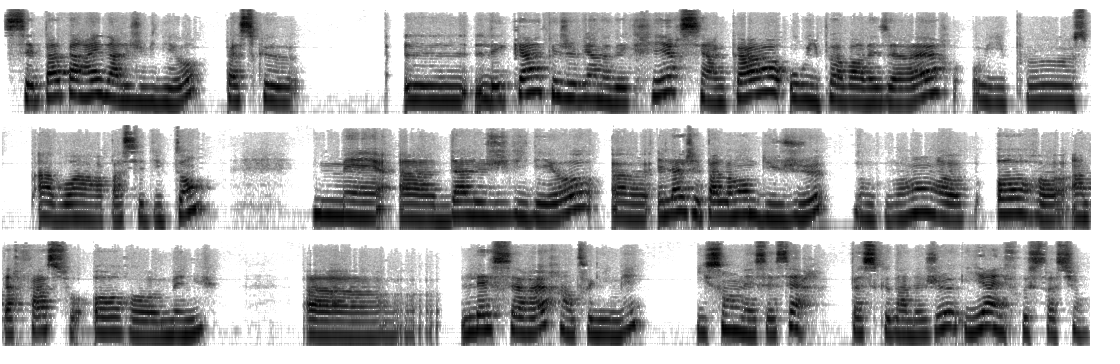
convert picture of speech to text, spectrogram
C'est pas pareil dans les jeux vidéo parce que les cas que je viens de décrire, c'est un cas où il peut avoir des erreurs, où il peut avoir à passer du temps. Mais euh, dans le jeu vidéo, euh, et là, je parle vraiment du jeu, donc vraiment euh, hors euh, interface ou hors euh, menu. les erreurs, entre guillemets, ils sont nécessaires parce que dans le jeu, il y a une frustration,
